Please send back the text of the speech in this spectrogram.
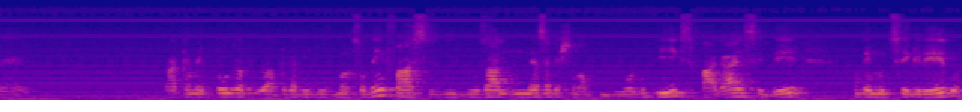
É, praticamente todos os aplicativos dos bancos são bem fáceis de usar nessa questão do, do Pix, pagar, receber, não tem muito segredo.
